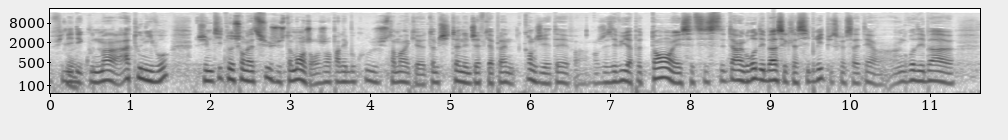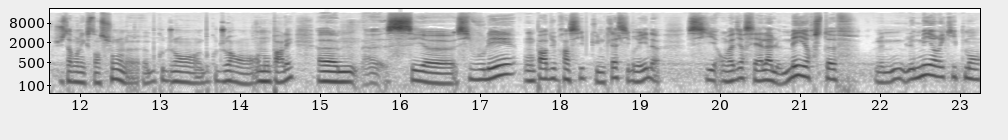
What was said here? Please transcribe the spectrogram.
filer des coups de main à, tout niveau. J'ai une petite notion là-dessus, justement. J'en parlais beaucoup justement avec euh, Tom Sheaton et Jeff Kaplan quand j'y étais. Enfin, je les ai vus il y a peu de temps et c'était un gros débat, c'est classe hybride, puisque ça a été un, gros débat juste avant l'extension. beaucoup de gens, beaucoup de joueurs en, en ont parlé. c'est, si vous voulez, on part du principe qu'une classe hybride, si on va dire si elle a le meilleur stuff, le, meilleur équipement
